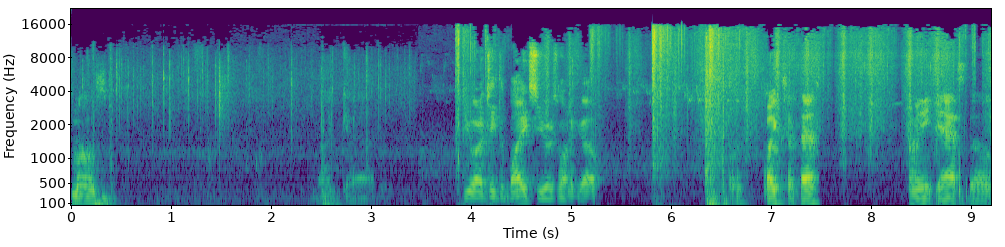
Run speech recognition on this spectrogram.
Almost. My god. Do you want to take the bikes or you just want to go? Bikes are fast. I many gas though?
